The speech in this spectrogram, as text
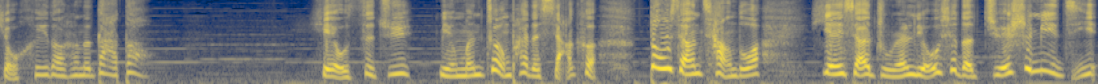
有黑道上的大盗，也有自居名门正派的侠客，都想抢夺烟霞主人留下的绝世秘籍。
